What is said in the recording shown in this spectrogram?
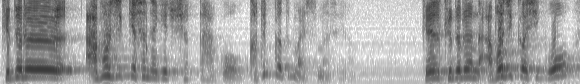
그들을 아버지께서 내게 주셨다고 거듭거듭 말씀하세요. 그래서 그들은 아버지 것이고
